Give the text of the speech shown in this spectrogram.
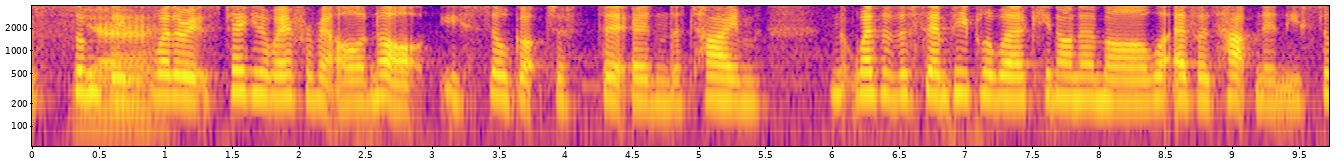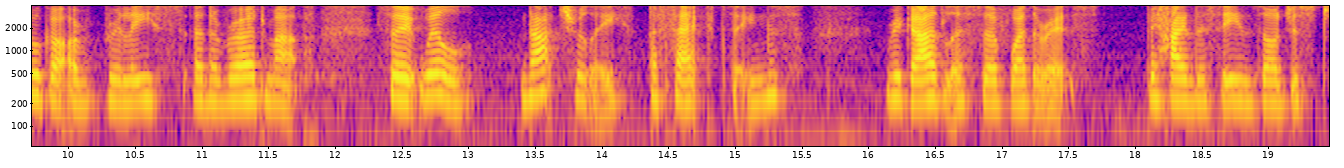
something, Yeah. whether it's taken away from it or not, you still got to fit in the time. Whether the same people are working on them or whatever's happening, you still got a release and a roadmap. So it will naturally affect things, regardless of whether it's behind the scenes or just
